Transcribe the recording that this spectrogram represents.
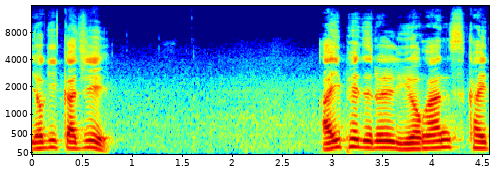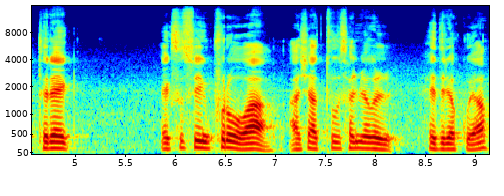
여기까지 아이패드를 이용한 스카이트랙 엑스스윙 프로와 아시아2 설명을 해드렸고요.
